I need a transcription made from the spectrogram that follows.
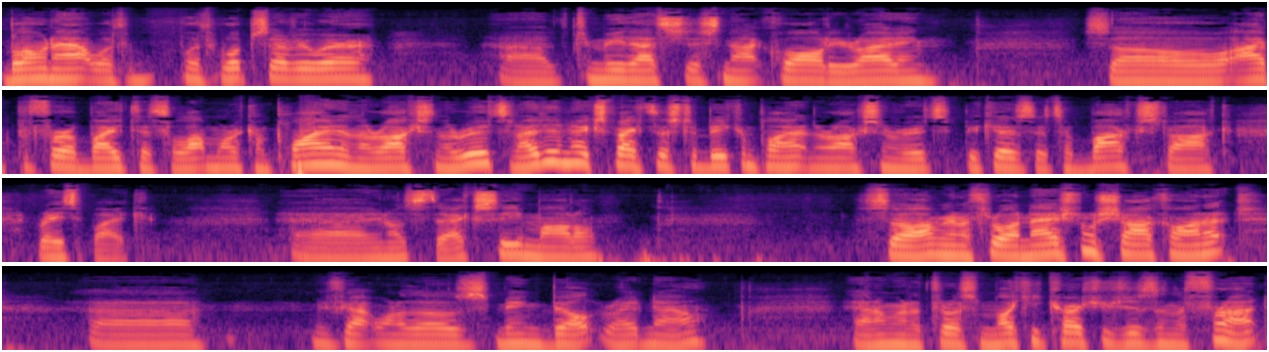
blown out with, with whoops everywhere. Uh, to me, that's just not quality riding. So I prefer a bike that's a lot more compliant in the rocks and the roots. And I didn't expect this to be compliant in the rocks and roots because it's a box stock race bike. Uh, you know, it's the XC model. So I'm going to throw a national shock on it. Uh, we've got one of those being built right now. And I'm going to throw some Lucky cartridges in the front.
